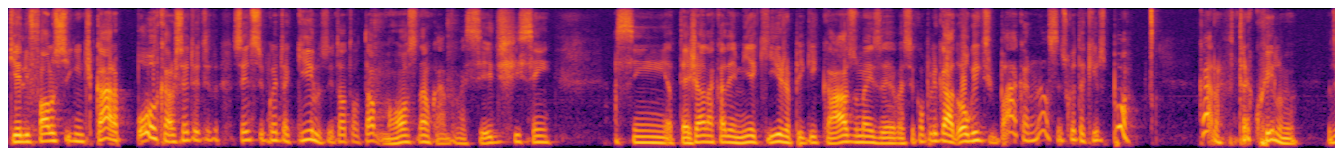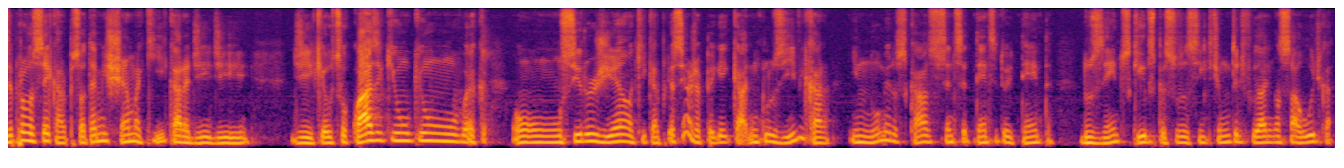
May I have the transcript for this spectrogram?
Que ele fala o seguinte, cara, pô, cara, 180, 150 quilos e tal, tal, tal. Nossa, não, cara, vai ser difícil, hein? Assim, até já na academia aqui, eu já peguei caso, mas é, vai ser complicado. Ou alguém que, ah, cara, não, 150 quilos, pô, cara, tranquilo, meu. Vou dizer pra você, cara, a pessoa até me chama aqui, cara, de, de, de que eu sou quase que um, que um, um cirurgião aqui, cara. Porque assim, eu já peguei, cara, inclusive, cara, inúmeros casos, 170, 180, 200 quilos, pessoas assim que tinham muita dificuldade na saúde, cara.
